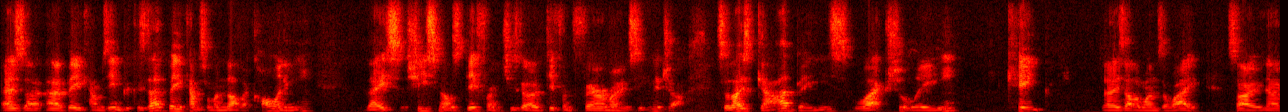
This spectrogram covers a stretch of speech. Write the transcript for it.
as a, a bee comes in because that bee comes from another colony. They she smells different. She's got a different pheromone signature. So those guard bees will actually keep those other ones away. So you know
